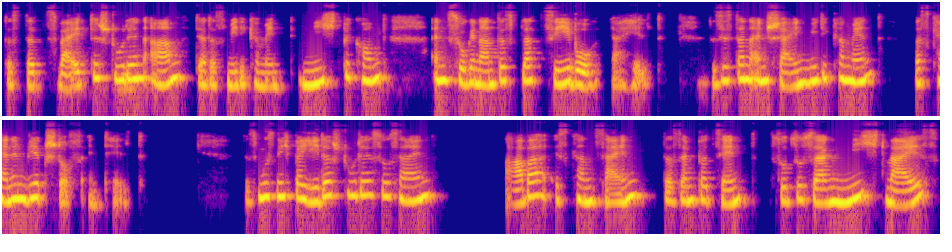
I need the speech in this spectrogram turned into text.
dass der zweite Studienarm, der das Medikament nicht bekommt, ein sogenanntes Placebo erhält. Das ist dann ein Scheinmedikament, was keinen Wirkstoff enthält. Das muss nicht bei jeder Studie so sein, aber es kann sein, dass ein Patient sozusagen nicht weiß,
